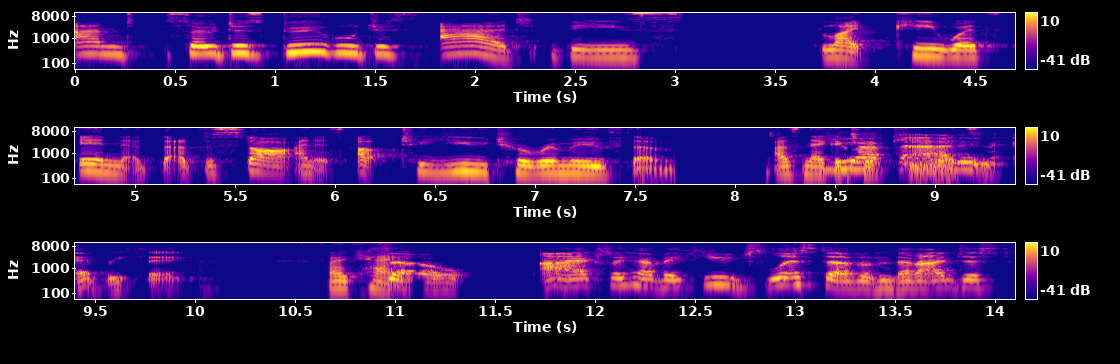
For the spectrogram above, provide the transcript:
And so does Google just add these like keywords in at the, at the start and it's up to you to remove them as negative you have keywords. to add in everything. Okay. So I actually have a huge list of them that I just,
